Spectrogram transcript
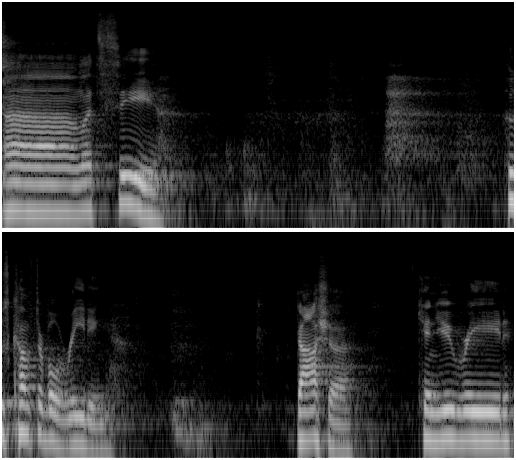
Uh, let's see. Who's comfortable reading? Dasha, can you read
